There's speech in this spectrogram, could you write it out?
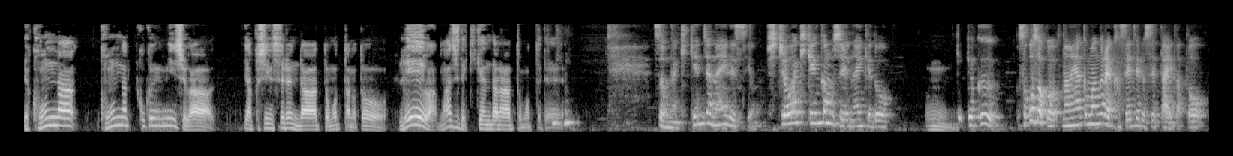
いや、こんな、こんな国民民主が躍進するんだと思ったのと、令和マジで危険だなと思ってて。そんな危険じゃないですよ。主張は危険かもしれないけど、うん。結局、そこそこ700万ぐらい稼いでる世帯だと、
